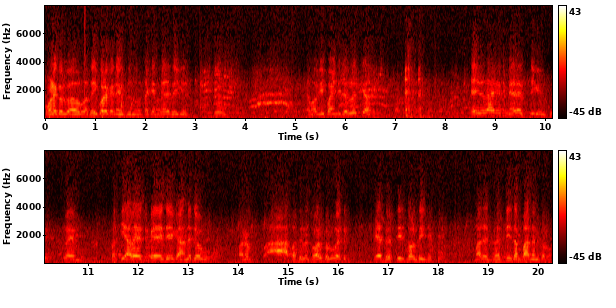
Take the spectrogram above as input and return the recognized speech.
કોણે કર્યું આવું? આ દહીં કોણે કઈ નાખ્યું દૂધનું તો કેમ મેં થઈ ગયું તો એમાં વી પોઈન્ટની જરૂર જ ક્યાં? એ દાદા એની મેરેજ થઈ ગયું છે. સ્વયં પછી હવે શું કહે છે કે આને જવું અને આ પઝલ સોલ્વ કરવું હોય તો બે દ્રષ્ટિ સોલ્વ થઈ શકશે. મારે દ્રષ્ટિ સંપાદન કરો.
